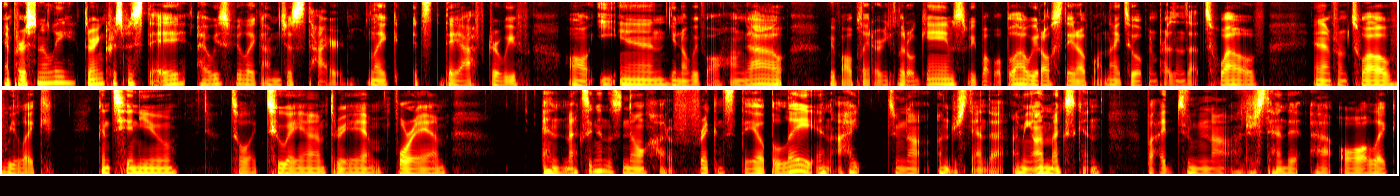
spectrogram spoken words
And personally, during Christmas Day, I always feel like I'm just tired. Like it's the day after we've all eaten, you know, we've all hung out, we've all played our little games, we blah blah blah. We'd all stayed up all night to open presents at twelve. And then from twelve we like continue till like two AM, three AM, four AM. And Mexicans know how to freaking stay up late and I do not understand that. I mean I'm Mexican, but I do not understand it at all. Like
